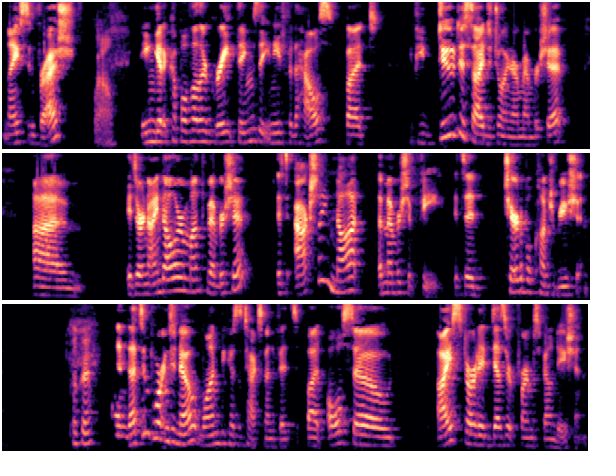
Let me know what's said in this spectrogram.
nice and fresh. Wow. You can get a couple of other great things that you need for the house. But if you do decide to join our membership, um, it's our $9 a month membership. It's actually not a membership fee, it's a charitable contribution. Okay. And that's important to note, one, because of tax benefits, but also I started Desert Farms Foundation.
